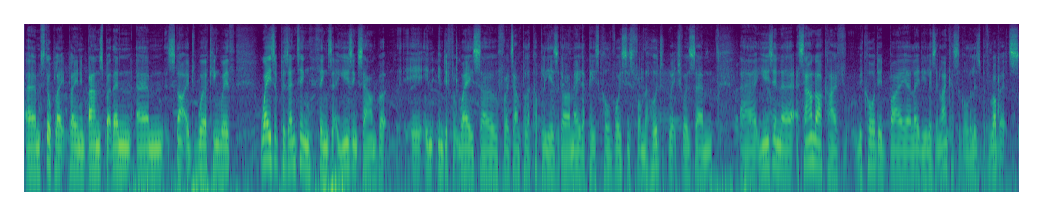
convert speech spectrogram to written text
Um, still play, playing in bands, but then um, started working with ways of presenting things that are using sound, but in, in different ways. So, for example, a couple of years ago, I made a piece called Voices from the Hood, which was um, uh, using a, a, sound archive recorded by a lady who lives in Lancaster called Elizabeth Roberts,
